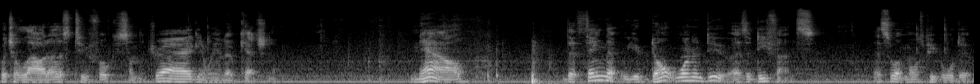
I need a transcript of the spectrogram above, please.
which allowed us to focus on the drag, and we ended up catching him. Now, the thing that you don't want to do as a defense, that's what most people will do.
